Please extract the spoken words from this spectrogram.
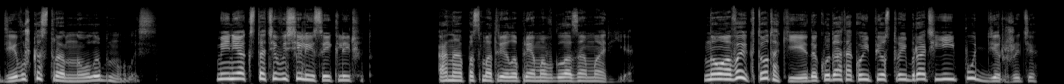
Девушка странно улыбнулась. «Меня, кстати, Василисой кличут». Она посмотрела прямо в глаза Марье. «Ну а вы кто такие, да куда такой пестрый брать ей путь держите,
